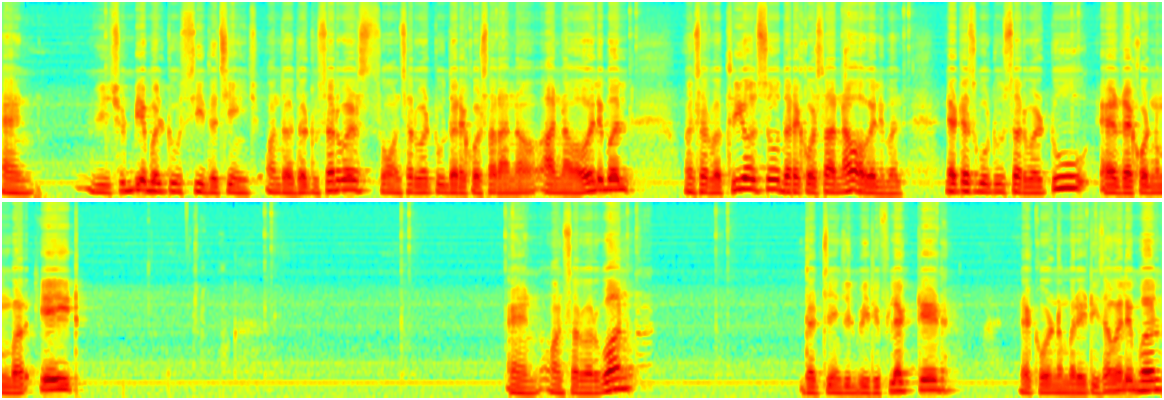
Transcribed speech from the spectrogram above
and we should be able to see the change on the other two servers. So on server 2 the records are now, are now available. On server 3 also the records are now available. Let us go to server 2, add record number 8 and on server 1 that change will be reflected. Record number 8 is available.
